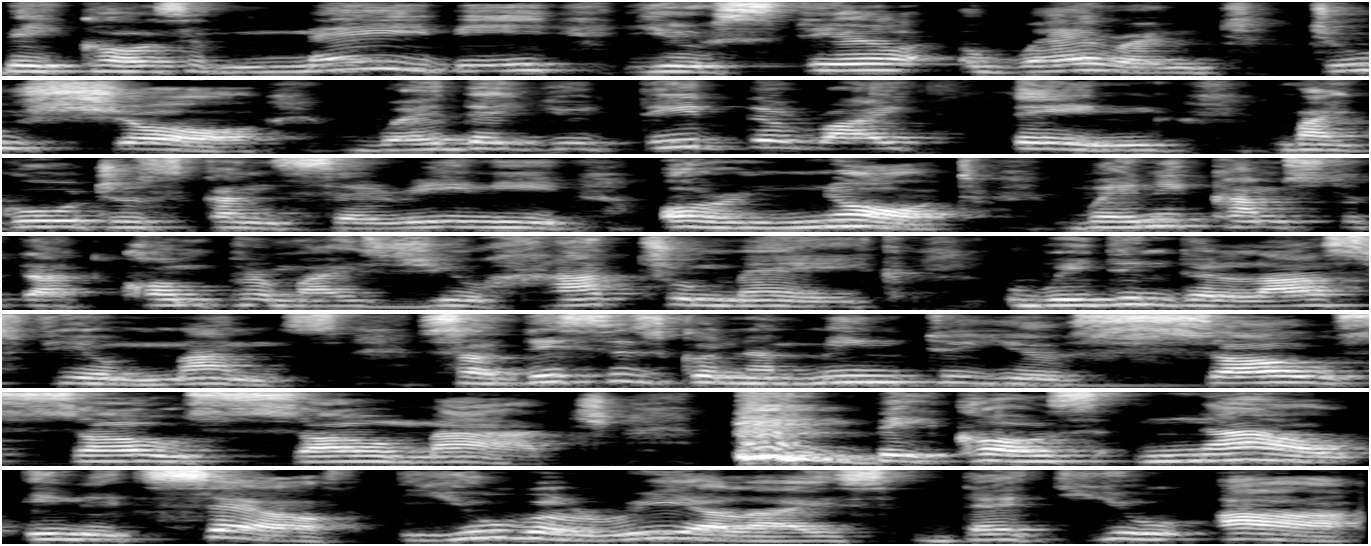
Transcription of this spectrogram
because maybe you still weren't too sure whether you did the right thing, my gorgeous Cancerini, or not when it comes to that compromise you had to make within the last few months. So this is gonna mean to you so, so, so much. because now in itself you will realize that you are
